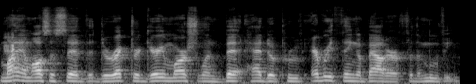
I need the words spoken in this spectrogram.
Mayim also said that director Garry Marshall and Bette had to approve everything about her for the movie.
